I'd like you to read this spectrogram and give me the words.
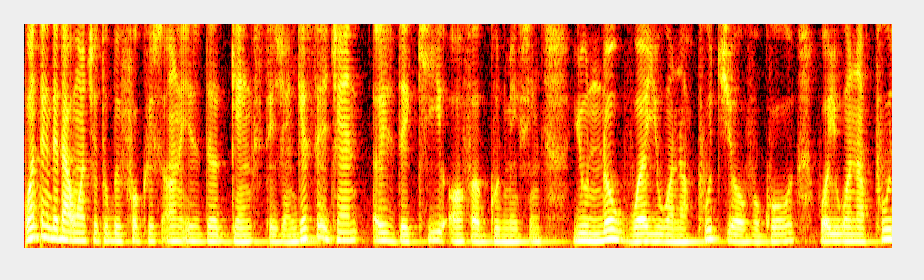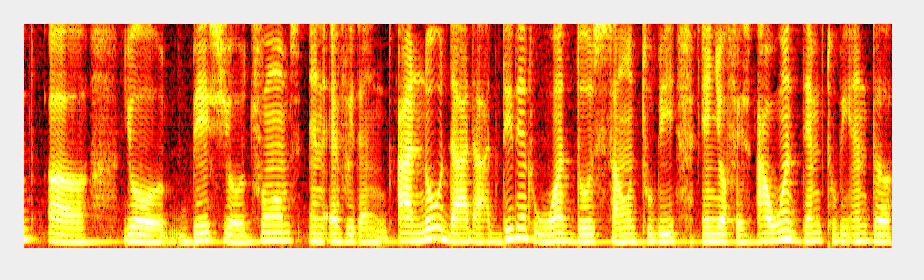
one thing that i want you to be focused on is the gain staging. Gain staging is the key of a good mixing. You know where you want to put your vocal where you want to put uh your bass your drums and everything. I know that i didn't want those sound to be in your face. I want them to be in the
